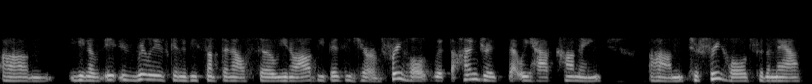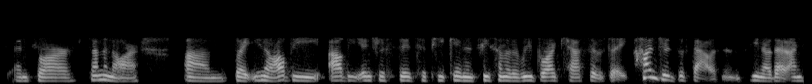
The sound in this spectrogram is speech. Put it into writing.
Um, you know, it, really is going to be something else. So, you know, I'll be busy here in Freehold with the hundreds that we have coming um, to Freehold for the Mass and for our seminar. Um, but you know, I'll be I'll be interested to peek in and see some of the rebroadcasts of the hundreds of thousands. You know, that I'm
